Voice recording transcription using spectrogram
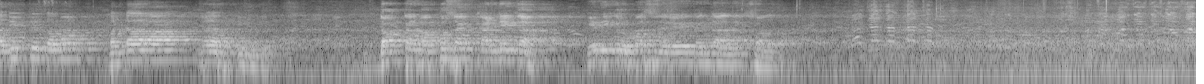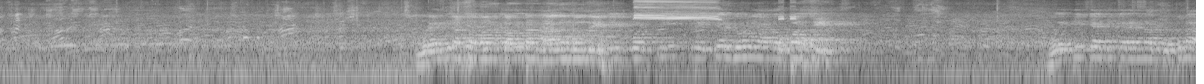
आदित्य चव्हाण भंडारा निळ्यापट्टीमध्ये डॉक्टर बापूसाहेब कांडेकर हे देखील उपस्थित झालेले त्यांचं हार्दिक स्वागत. आहे त्यांच्यासोबत डॉक्टर नागरगोदे उपस्थित वैद्यकीय अधिकाऱ्यांना सूचना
